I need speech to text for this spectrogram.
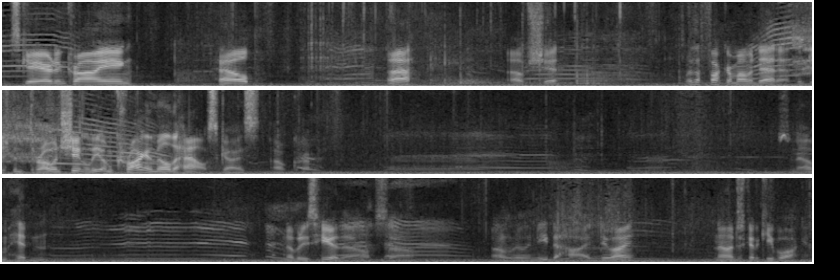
I'm scared and crying. Help. Ah. Oh, shit. Where the fuck are mom and dad at? They've just been throwing shit and leave. I'm crying in the middle of the house, guys. Oh, crap. Now I'm hidden. Nobody's here, though, so... I don't really need to hide, do I? No, I just gotta keep walking.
